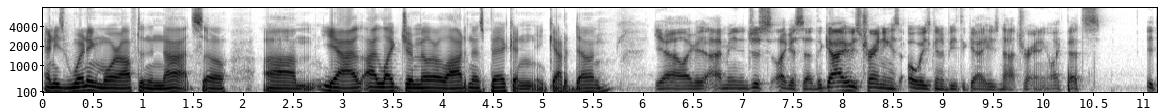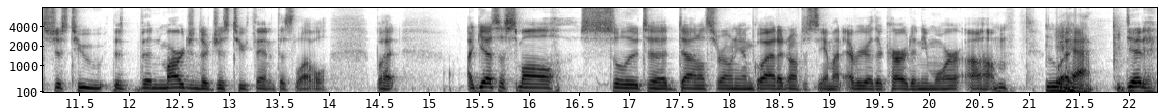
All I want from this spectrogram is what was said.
and he's winning more often than not. So. Um, yeah, I, I like Jim Miller a lot in this pick, and he got it done. Yeah, like I mean, just like I said, the guy who's training is always going to beat the guy who's not training. Like that's, it's just too the the margins are just too thin at this level. But I guess a small salute to Donald Cerrone. I'm glad I don't have to see him on every other card anymore. Um, Yeah. he did.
